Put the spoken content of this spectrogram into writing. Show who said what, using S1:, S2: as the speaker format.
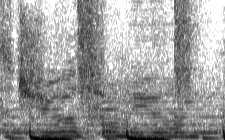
S1: the truth from you.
